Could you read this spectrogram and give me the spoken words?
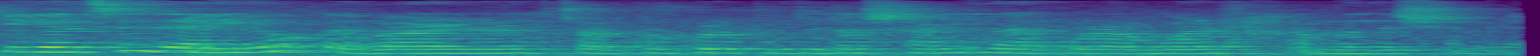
ঠিক আছে, যাই হোক, এবার চটপট করে পুজোটা সারি, তারপর আবার আপনাদের সামনে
